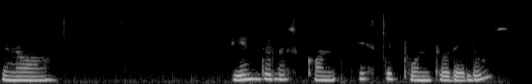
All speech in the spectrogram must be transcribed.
sino viéndolos con este punto de luz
